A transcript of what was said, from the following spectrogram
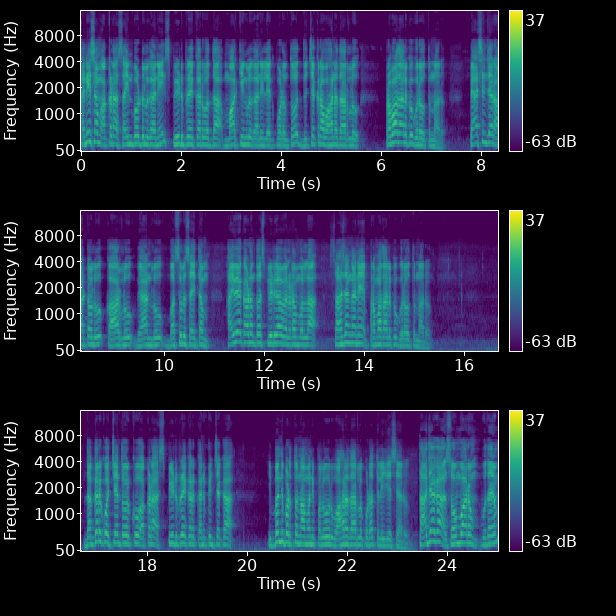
కనీసం అక్కడ సైన్ బోర్డులు కానీ స్పీడ్ బ్రేకర్ వద్ద మార్కింగ్లు కానీ లేకపోవడంతో ద్విచక్ర వాహనదారులు ప్రమాదాలకు గురవుతున్నారు. ప్యాసింజర్ ఆటోలు కార్లు వ్యాన్లు బస్సులు సైతం హైవే కావడంతో స్పీడ్గా వెళ్ళడం వల్ల సహజంగానే ప్రమాదాలకు గురవుతున్నారు. దగ్గరకు వచ్చేంత వరకు అక్కడ స్పీడ్ బ్రేకర్ కనిపించక ఇబ్బంది పడుతున్నామని పలువురు వాహనదారులు కూడా తెలియజేశారు. తాజాగా సోమవారం ఉదయం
